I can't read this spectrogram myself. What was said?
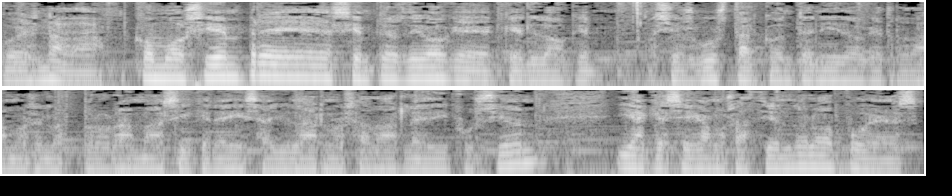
Pues nada, como siempre, siempre os digo que, que lo que si os gusta el contenido que tratamos en los programas y queréis ayudarnos a darle difusión y a que sigamos haciéndolo, pues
